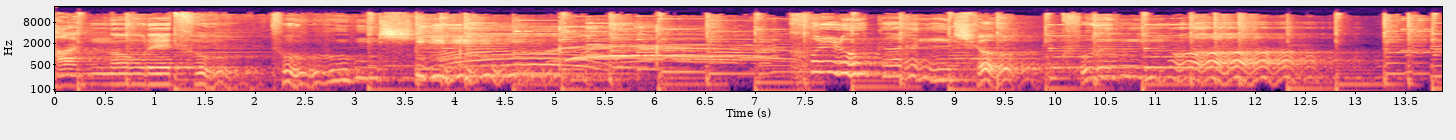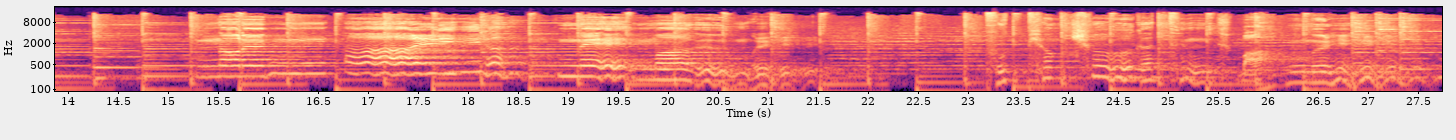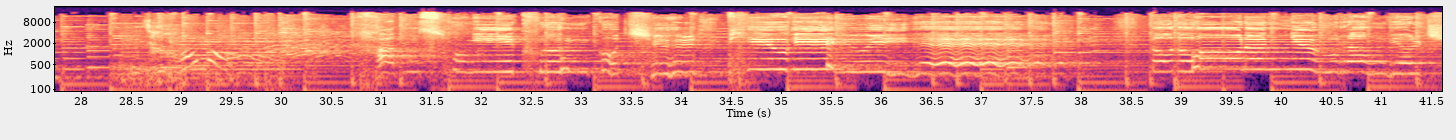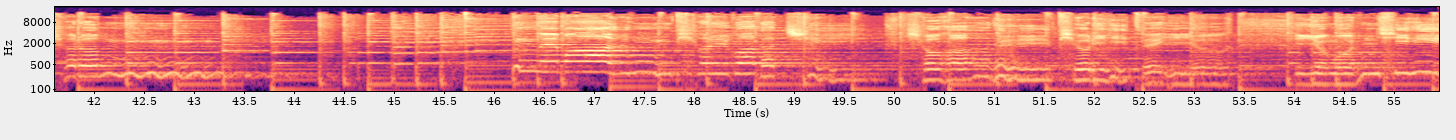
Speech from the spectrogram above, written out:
한노을의 두둥실 홀로 가는 저 구름아 너는 알리라 내 마음을 부평초 같은 마음을 한 송이 푸른 꽃을 피우기 위해 떠도는 유랑별처럼 내 마음 별과 같이 저 하늘 별이 되어 영원히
